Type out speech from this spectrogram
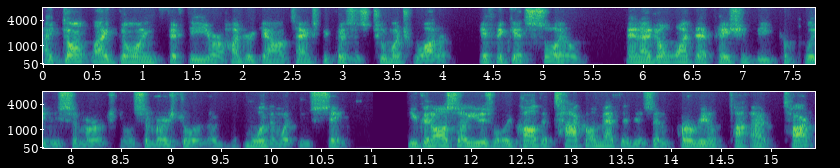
I don't like going 50 or 100 gallon tanks because it's too much water if it gets soiled. And I don't want that patient to be completely submerged or submerged to more than what you see. You can also use what we call the taco method, is an impermeable uh, tarp.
